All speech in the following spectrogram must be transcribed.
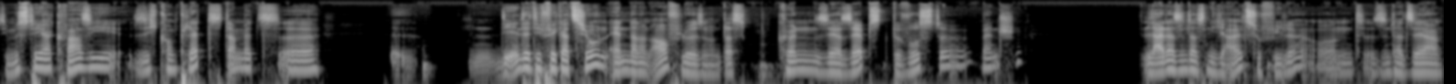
Sie müsste ja quasi sich komplett damit äh, die Identifikation ändern und auflösen. Und das können sehr selbstbewusste Menschen. Leider sind das nicht allzu viele und sind halt sehr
